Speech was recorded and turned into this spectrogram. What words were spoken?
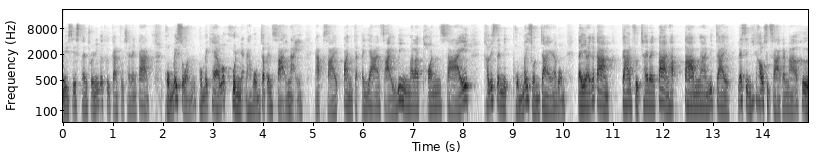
resistance training ก็คือการฝึกใช้แรงต้าน ผมไม่สน ผมไม่แคร์ว่าคุณเนี่ยนะครับผมจะเป็นสายไหนนะครับสายปั่นจักรยาน สายวิ่งมาราธอนสายคาลิสเทนิก ผมไม่สนใจนะครับผม แต่อย่างไรก็ตามการฝึกใช้แรงต้านนะครับตามงานวิจัย และสิ่งที่เขาศึกษากันมาก็คือ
